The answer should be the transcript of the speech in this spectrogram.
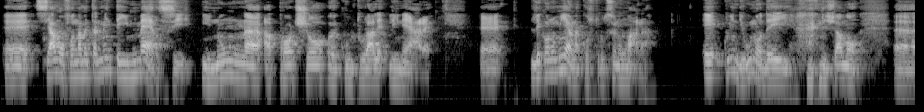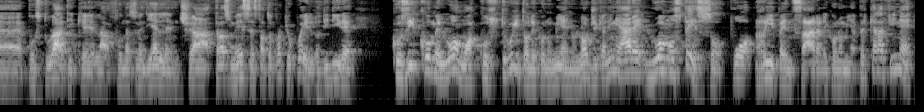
eh, siamo fondamentalmente immersi in un approccio eh, culturale lineare. Eh, l'economia è una costruzione umana, e quindi uno dei diciamo, eh, postulati che la fondazione di Ellen ci ha trasmesso è stato proprio quello di dire Così come l'uomo ha costruito l'economia in una logica lineare, l'uomo stesso può ripensare l'economia, perché alla fine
